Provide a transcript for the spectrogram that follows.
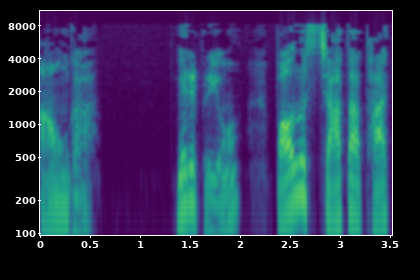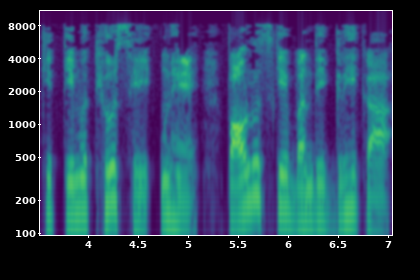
आऊँगा। मेरे प्रियो पौलुस चाहता था कि तिमुथियुस ही उन्हें पौलुस के बंदी गृह का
